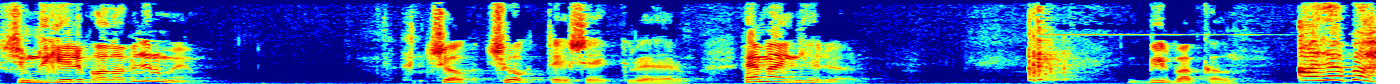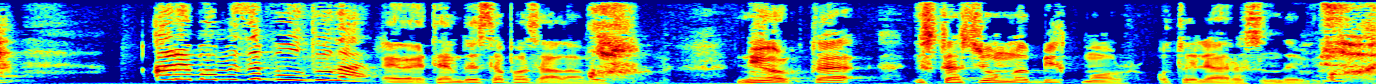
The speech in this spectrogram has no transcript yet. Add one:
Şimdi gelip alabilir miyim? Çok çok teşekkür ederim. Hemen geliyorum. Bil bakalım. Araba. Arabamızı buldular. Evet hem de sapasağlammış. New York'ta istasyonla Biltmore oteli arasındaymış. Oh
